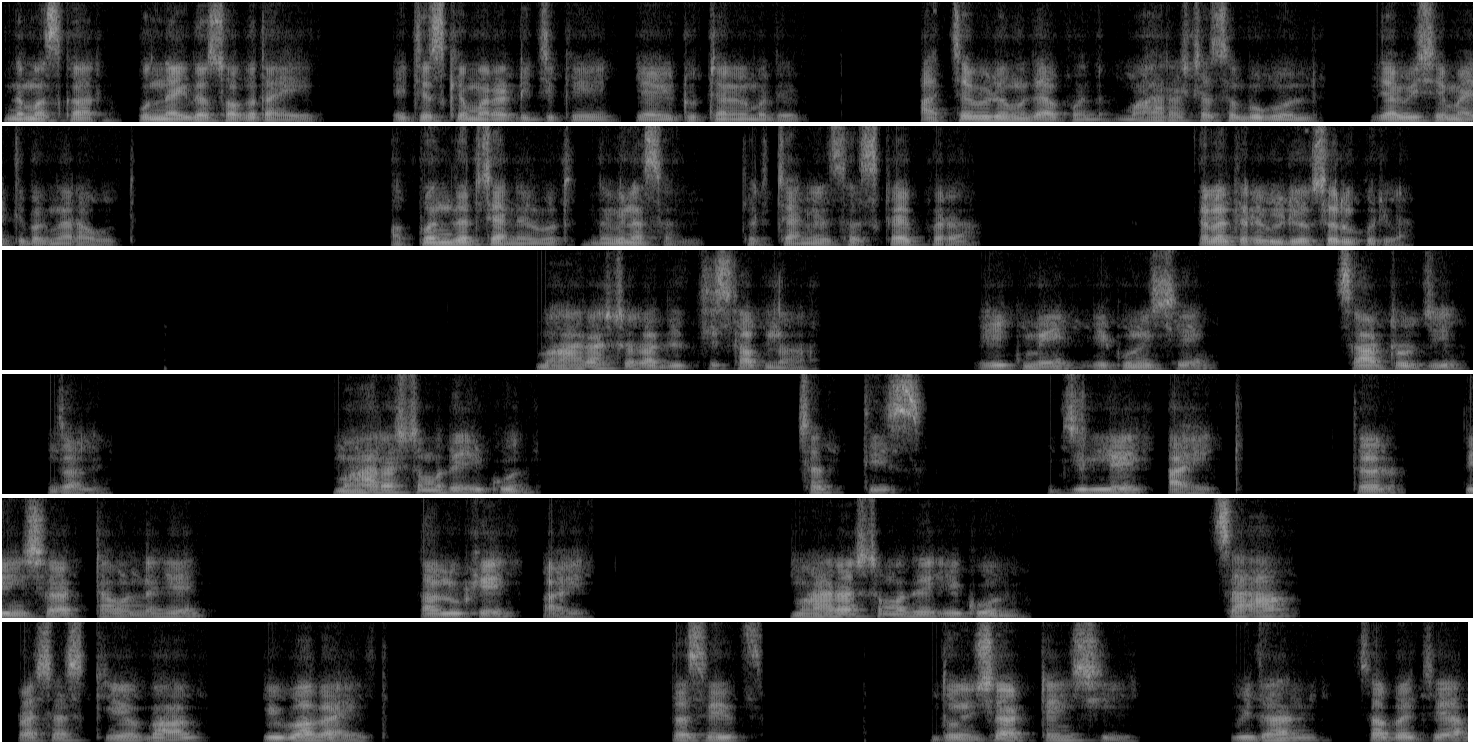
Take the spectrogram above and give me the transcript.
नमस्कार. पुन्हा एकदा स्वागत आहे H S K Marathi GK या यूट्यूब चॅनलमध्ये. आजच्या व्हिडिओमध्ये आपण महाराष्ट्राचा भूगोल याविषयी माहिती बघणार आहोत. आपण जर चॅनलवर नवीन असाल तर चॅनल सबस्क्राईब करा. चला तर व्हिडिओ सुरू करूया. महाराष्ट्र राज्याची स्थापना एक मे एकोणीसशे साठ रोजी झाली. महाराष्ट्रामध्ये एकूण छत्तीस जिल्हे आहेत तर तीनशे अठ्ठावन्न हे तालुके आहेत. महाराष्ट्रामध्ये एकूण सहा प्रशासकीय भाग विभाग आहेत. तसेच दोनशे अठ्ठ्याऐंशी विधानसभेच्या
